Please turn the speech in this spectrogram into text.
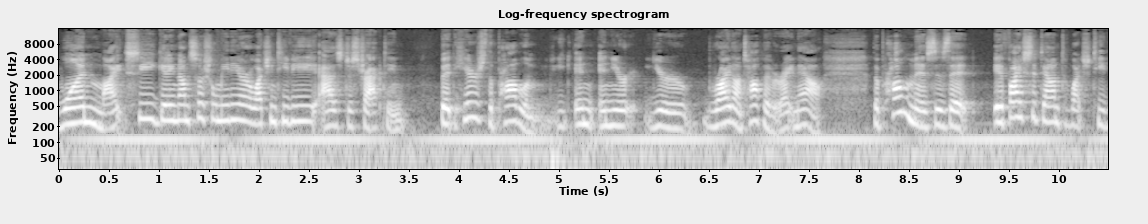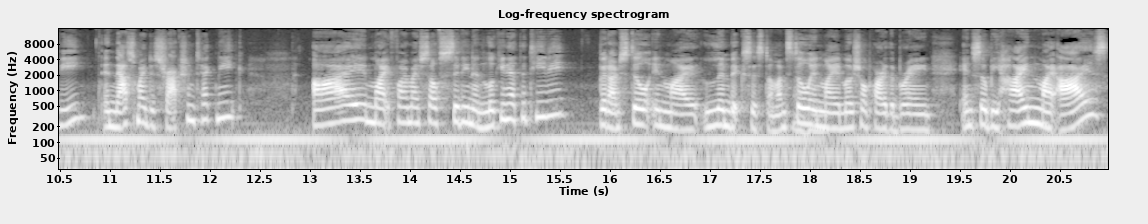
one might see getting on social media or watching TV as distracting. But here's the problem, and, and you're you're right on top of it right now the problem is is that if I sit down to watch TV and that's my distraction technique, I might find myself sitting and looking at the TV, but I'm still in my limbic system. I'm still mm-hmm. in my emotional part of the brain. And so behind my eyes,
